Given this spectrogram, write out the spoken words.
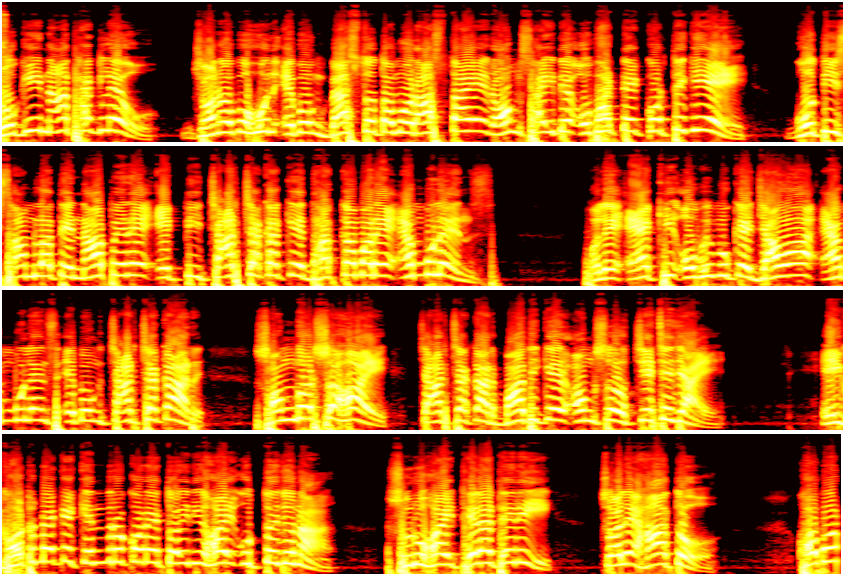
রোগী না থাকলেও জনবহুল এবং ব্যস্ততম রাস্তায় রং সাইডে ওভারটেক করতে গিয়ে গতি সামলাতে না পেরে একটি চার চাকাকে ধাক্কা মারে অ্যাম্বুলেন্স। ফলে একই অভিমুখে যাওয়া অ্যাম্বুলেন্স এবং চার চাকার সংঘর্ষ হয় চার চাকার বাঁদিকের অংশ চেচে যায়। এই ঘটনাকে কেন্দ্র করে তৈরি হয় উত্তেজনা। শুরু হয় ঠেলাঠেলি, চলে হাতও। খবর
